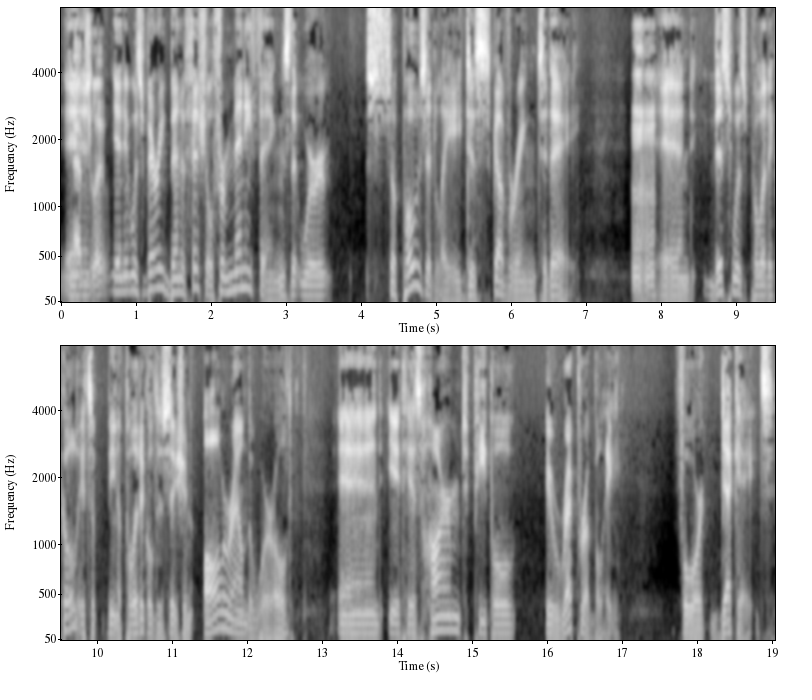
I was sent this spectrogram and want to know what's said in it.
And, Absolutely. And it was very beneficial for many things that we're supposedly discovering today. Mm-hmm. And this was political. It's a, been a political decision all around the world, and it has harmed people irreparably for decades.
